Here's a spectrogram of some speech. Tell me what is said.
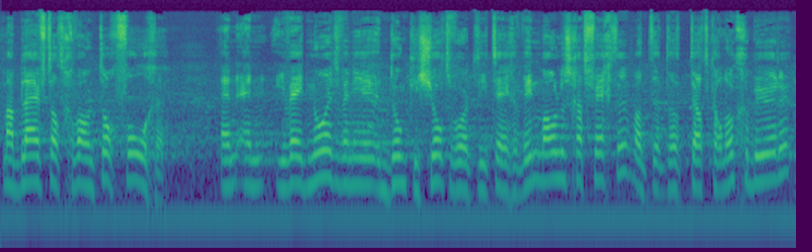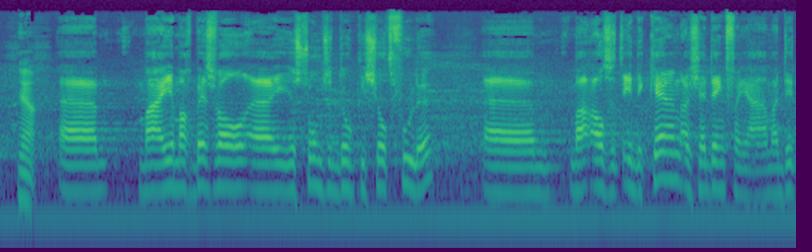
maar blijf dat gewoon toch volgen. En, en je weet nooit wanneer je een Don Quixote wordt die tegen windmolens gaat vechten. Want dat, dat, dat kan ook gebeuren. Ja, Ehm, maar je mag best wel eh, je soms een Don Quixote voelen. Ehm, maar als het in de kern, als jij denkt van ja, maar dit,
